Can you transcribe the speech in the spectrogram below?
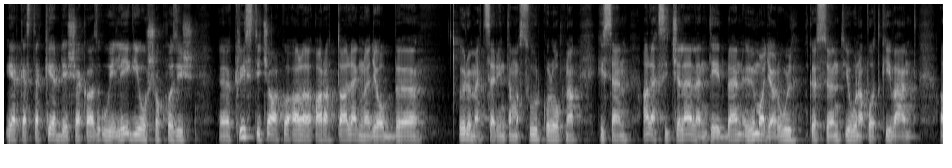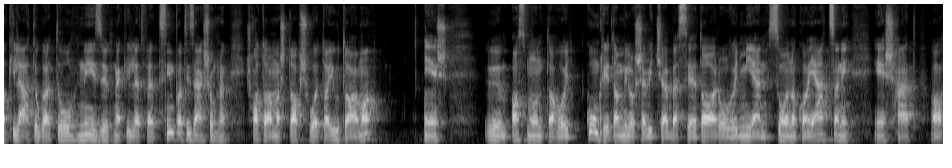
érkeztek kérdések az új légiósokhoz is. Krisztics aratta a legnagyobb örömet szerintem a szurkolóknak, hiszen Alexicsel ellentétben ő magyarul köszönt, jó napot kívánt a kilátogató nézőknek, illetve szimpatizánsoknak, és hatalmas taps volt a jutalma, és ő azt mondta, hogy konkrétan Milosevic beszélt arról, hogy milyen szolnokon játszani, és hát a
